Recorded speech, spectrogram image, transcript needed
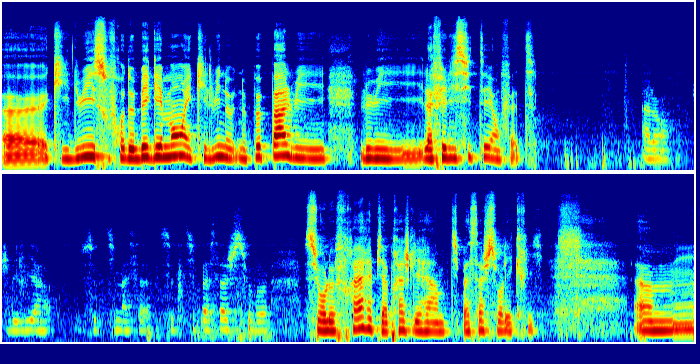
euh, qui lui souffre de bégaiement et qui lui ne, ne, peut pas lui, lui la féliciter en fait. Alors je vais lire ce petit, ce petit passage sur, sur le frère et puis après je lirai un petit passage sur les cris. Euh,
